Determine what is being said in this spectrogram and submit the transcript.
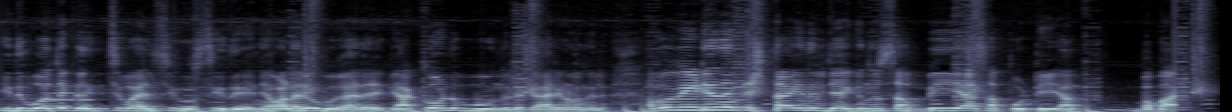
ഇതുപോലത്തെ ഗ്ലിച്ച് ഫയൽസ് യൂസ് ചെയ്ത് കഴിഞ്ഞാൽ വളരെ ഉപകാരമായിരിക്കും. അക്കൗണ്ട് പോകുന്നില്ല കാര്യങ്ങളൊന്നുമില്ല. അപ്പോൾ വീഡിയോ നിങ്ങൾക്ക് ഇഷ്ടമായി എന്ന് വിചാരിക്കുന്നു. സബ് ചെയ്യുക സപ്പോർട്ട് ചെയ്യുക. ബൈ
